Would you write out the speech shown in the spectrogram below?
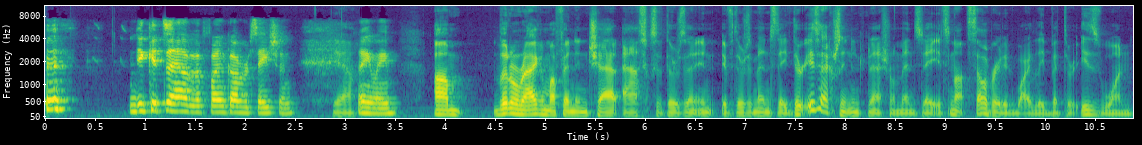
you get to have a fun conversation Yeah. anyway Um, Little Ragamuffin in chat asks if there's a if there's a Men's Day. There is actually an International Men's Day. It's not celebrated widely, but there is one.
